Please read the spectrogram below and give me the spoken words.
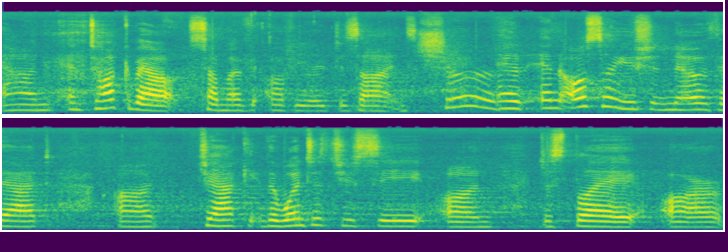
and and talk about some of, of your designs. Sure. And and also you should know that uh, Jackie, the ones that you see on display are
